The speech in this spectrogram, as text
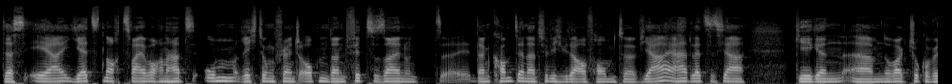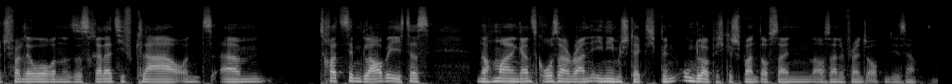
dass er jetzt noch zwei Wochen hat, um Richtung French Open dann fit zu sein und äh, dann kommt er natürlich wieder auf Home Turf. Ja, er hat letztes Jahr gegen ähm, Novak Djokovic verloren und das ist relativ klar und ähm, trotzdem glaube ich, dass nochmal ein ganz großer Run in ihm steckt. Ich bin unglaublich gespannt auf, seinen, auf seine French Open dieses Jahr. Ja,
